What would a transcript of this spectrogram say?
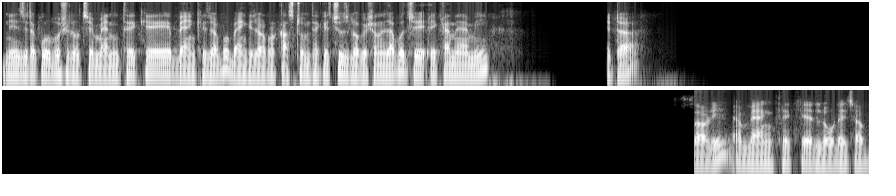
নিয়ে যেটা করব সেটা হচ্ছে মেনু থেকে ব্যাংকে যাব। ব্যাংকে যাওয়ার পর কাস্টম থেকে চুজ লোকেশনে যাব, যে এখানে আমি এটা সরি ব্যাংক থেকে লোডে যাব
